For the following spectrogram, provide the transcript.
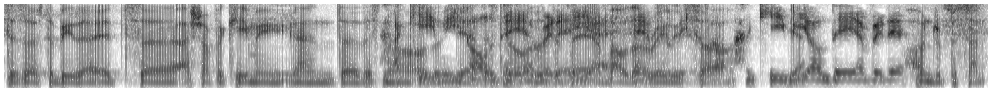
deserves to be there. It's uh, Ashraf Hakimi, and uh, there's no Hakimi other, yeah, all day, no every day. debate Yeah, about that really. So. Hakimi all day, every day. hundred percent.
